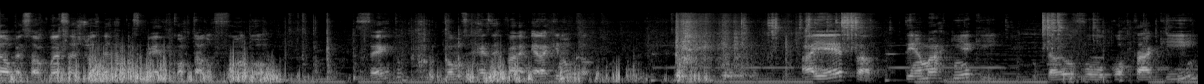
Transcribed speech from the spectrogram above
Então pessoal, com essas duas garrafas PET cortar no fundo, ó, certo? Vamos reservar ela aqui no canto. Aí essa tem a marquinha aqui. Então eu vou cortar aqui.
